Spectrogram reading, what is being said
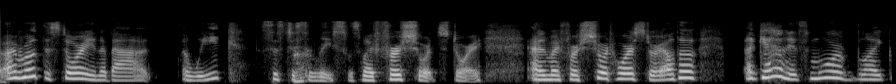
I wrote the story in about a week Sister Cilice was my first short story and my first short horror story. Although, again, it's more like,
